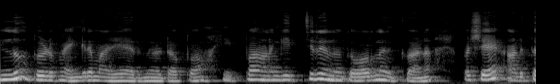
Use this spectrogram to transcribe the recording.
ഇന്നും ഇപ്പോൾ ഇവിടെ ഭയങ്കര മഴയായിരുന്നു കേട്ടോ. അപ്പോൾ ഇപ്പോൾ ആണെങ്കിൽ ഇച്ചിരി ഒന്ന് തോർന്ന് നിൽക്കുകയാണ് പക്ഷേ അടുത്ത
